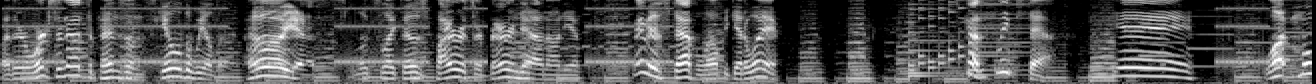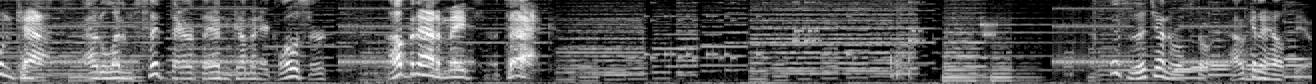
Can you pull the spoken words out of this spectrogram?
Whether it works or not depends on the skill of the wielder. Oh yes, looks like those pirates are bearing down on you. Maybe the staff will help you get away. Got a sleep staff. Yay! What mooncats? I would have let them sit there if they hadn't come any closer. Up and at 'em, mates! Attack! This is a general store. How can I help you?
